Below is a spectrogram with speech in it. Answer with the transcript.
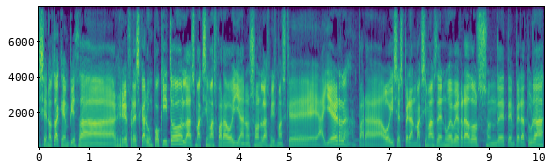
Se nota que empieza a refrescar un poquito. Las máximas para hoy ya no son las mismas que ayer. Para hoy se esperan máximas de 9 grados de temperatura.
